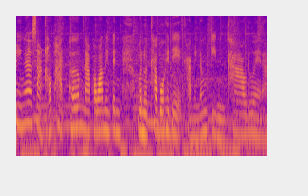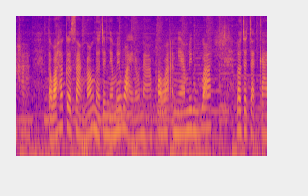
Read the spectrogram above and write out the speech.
มิงอะสั่งข้าวผัดเพิ่มนะ เพราะว่ามิงเป็นมนุษย์คาร์โบไฮเดรตค่ะมิงต้องกินข้าวด้วยนะคะ แต่ว่าถ้าเกิดสั่งนอกเหนือจากนี้ไม่ไหวแล้วนะ เพราะว่าอันเนี้ยไม่รู้ว่าเราจะจัดการ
